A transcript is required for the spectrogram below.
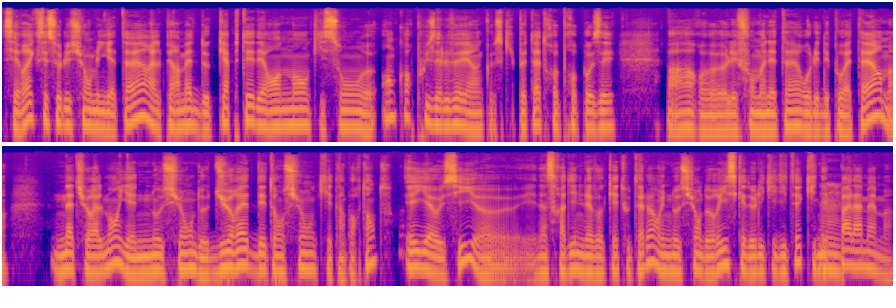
C'est vrai que ces solutions obligataires, elles permettent de capter des rendements qui sont euh, encore plus élevés hein, que ce qui peut être proposé par les fonds monétaires ou les dépôts à terme. Naturellement, il y a une notion de durée de détention qui est importante. Et il y a aussi, euh, et Nasradine l'évoquait tout à l'heure, une notion de risque et de liquidité qui n'est Mm. pas la même.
